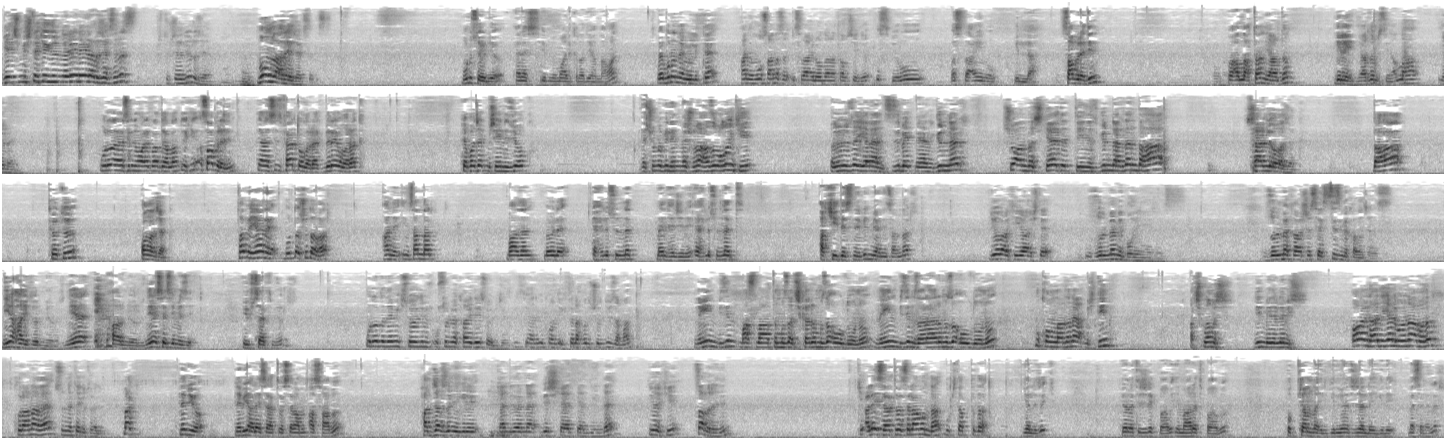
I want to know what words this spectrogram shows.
Geçmişteki günleri neyle arayacaksınız? Türkçe diyoruz ya. Mumla arayacaksınız. Bunu söylüyor Enes İbn Malik radıyallahu anh. Ve bununla birlikte hani Musa nasıl İsrailoğullarına tavsiye ediyor? Isbiru vesta'inu billah. Sabredin ve Allah'tan yardım dileyin. Yardım isteyin. Allah'a yönelin. Burada Enes İbn Malik radıyallahu anh diyor ki sabredin. Yani siz fert olarak, birey olarak yapacak bir şeyiniz yok. Ve şunu bilin ve şuna hazır olun ki önünüzde gelen, sizi bekleyen günler şu anda şikayet ettiğiniz günlerden daha şerli olacak. Daha kötü olacak. Tabi yani burada şu da var. Hani insanlar bazen böyle ehli sünnet menhecini, ehli sünnet akidesini bilmeyen insanlar diyorlar ki ya işte zulme mi boyun eğeceğiz? Zulme karşı sessiz mi kalacağız? Niye haykırmıyoruz? Niye bağırmıyoruz? Niye sesimizi yükseltmiyoruz? Burada da demek ki söylediğimiz usul ve kaideyi söyleyeceğiz. Biz yani bir konuda ihtilafa düşüldüğü zaman neyin bizim maslahatımıza, çıkarımıza olduğunu, neyin bizim zararımıza olduğunu bu konularda ne yapmış? Din açıklamış. Din belirlemiş. O halde hadi gel bunu ne yapalım? Kur'an'a ve sünnete götürelim. Bak ne diyor Nebi Aleyhisselatü Vesselam'ın ashabı? Haccajla ilgili kendilerine bir şikayet geldiğinde diyor ki sabredin. Ki Aleyhisselatü Vesselam'ın da bu kitapta da gelecek. Yöneticilik babı, imaret babı, hukkamla ilgili, yöneticilerle ilgili meseleler.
